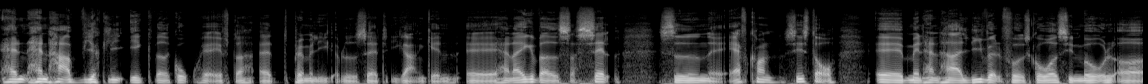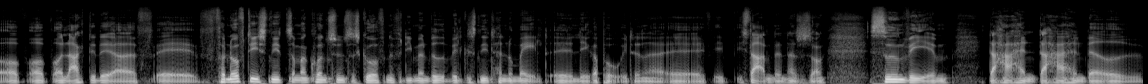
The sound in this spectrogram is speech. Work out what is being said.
han, han har virkelig ikke været god her efter, at Premier League er blevet sat i gang igen. Øh, han har ikke været sig selv siden øh, AFCON sidste år, øh, men han har alligevel fået scoret sin mål og, og, og, og lagt det der øh, fornuftige snit, som man kun synes er skuffende, fordi man ved, hvilket snit han normalt øh, ligger på i, den her, øh, i starten af den her sæson. Siden VM, der har han, der har han været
